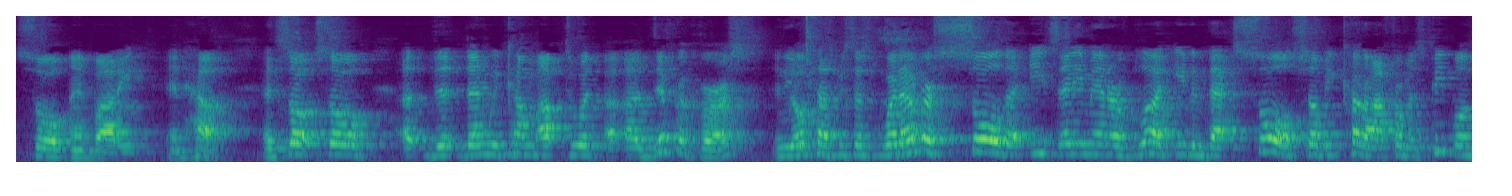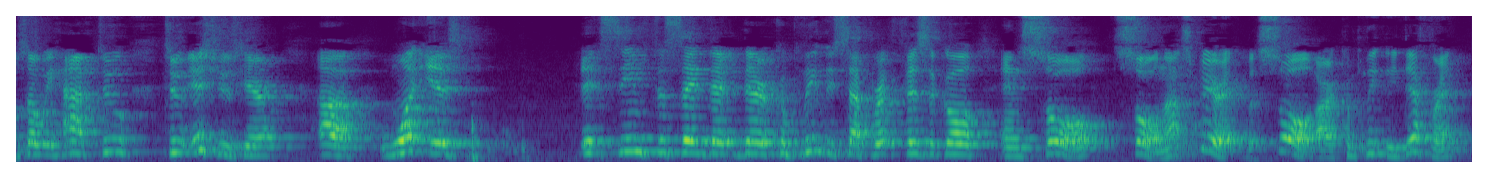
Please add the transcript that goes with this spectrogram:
soul and body in hell. And so, so uh, th- then we come up to a, a, different verse in the Old Testament. It says, "Whatever soul that eats any manner of blood, even that soul shall be cut off from his people." And so we have two two issues here. Uh, one is it seems to say that they're completely separate. Physical and soul, soul, not spirit, but soul, are completely different.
